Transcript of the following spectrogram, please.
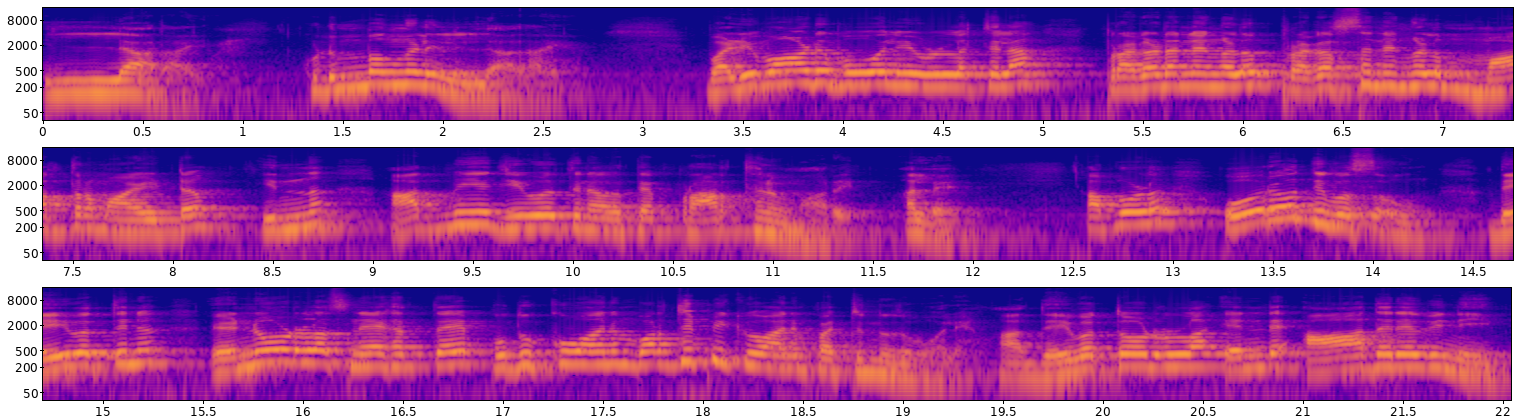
ഇല്ലാതായി കുടുംബങ്ങളിൽ ഇല്ലാതായി. വഴിപാട് പോലെയുള്ള ചില പ്രകടനങ്ങളും പ്രകസനങ്ങളും മാത്രമായിട്ട് ഇന്ന് ആത്മീയ ജീവിതത്തിനകത്തെ പ്രാർത്ഥന മാറി അല്ലേ? അപ്പോൾ ഓരോ ദിവസവും ദൈവത്തിന് എന്നോടുള്ള സ്നേഹത്തെ പുതുക്കുവാനും വർദ്ധിപ്പിക്കുവാനും പറ്റുന്നതുപോലെ ആ ദൈവത്തോടുള്ള എന്റെ ആദരവിനെയും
